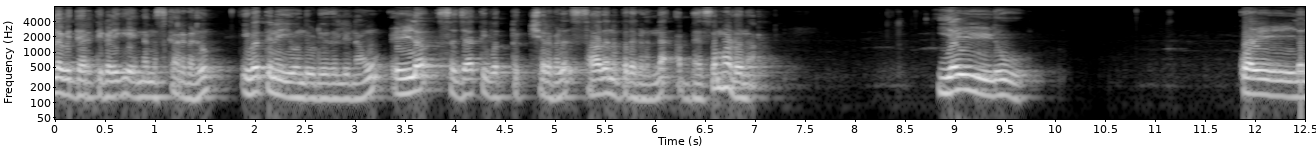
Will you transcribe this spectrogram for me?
ಎಲ್ಲ ವಿದ್ಯಾರ್ಥಿಗಳಿಗೆ ನಮಸ್ಕಾರಗಳು. ಇವತ್ತಿನ ಈ ಒಂದು ವಿಡಿಯೋದಲ್ಲಿ ನಾವು ಎಳ್ಳ ಸಜಾತಿ ಒತ್ತಕ್ಷರಗಳ ಸಾಧನ ಪದಗಳನ್ನು ಅಭ್ಯಾಸ ಮಾಡೋಣ. ಎಳ್ಳು, ಕೊಳ್ಳ,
